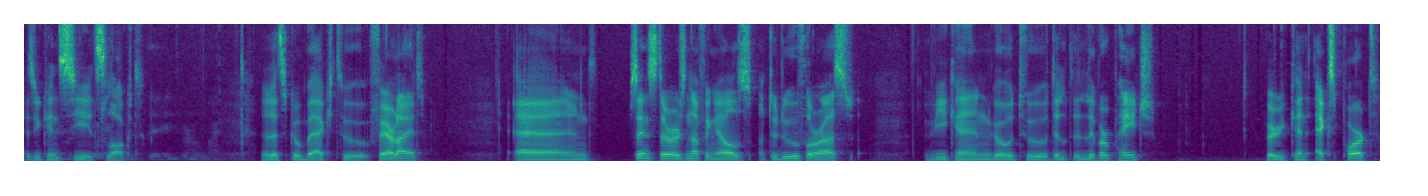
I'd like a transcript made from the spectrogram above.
As you can see, it's locked. Now let's go back to Fairlight. And since there is nothing else to do for us, we can go to the deliver page where you can export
